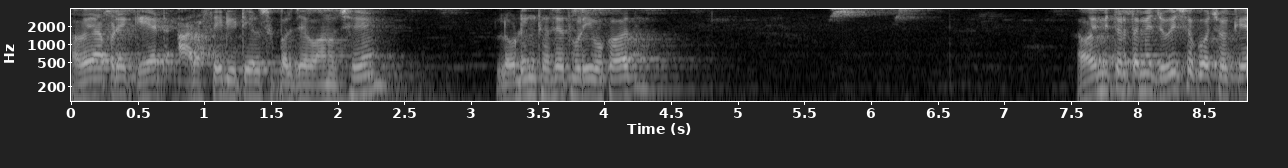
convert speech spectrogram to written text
હવે આપણે ગેટ આરસી ડિટેલ્સ ઉપર જવાનું છે. લોડિંગ થશે થોડી વખત. હવે મિત્રો તમે જોઈ શકો છો કે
